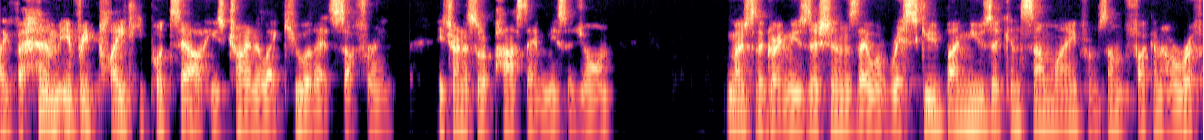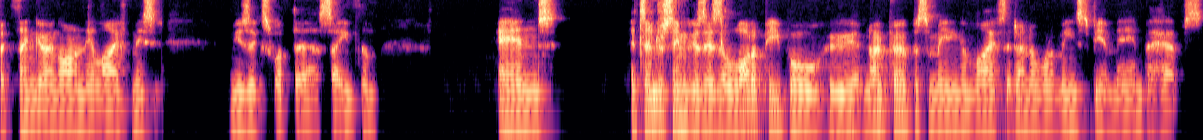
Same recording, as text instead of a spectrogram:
like for him, every plate he puts out, he's trying to like cure that suffering. He's trying to sort of pass that message on. Most of the great musicians, they were rescued by music in some way from some fucking horrific thing going on in their life. Music's what uh, saved them. And it's interesting because there's a lot of people who have no purpose or meaning in life. They don't know what it means to be a man, perhaps.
